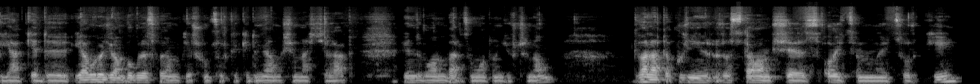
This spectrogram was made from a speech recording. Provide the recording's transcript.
Ja kiedy, ja urodziłam w ogóle swoją pierwszą córkę, kiedy miałam 18 lat, więc byłam bardzo młodą dziewczyną. Dwa lata później rozstałam się z ojcem mojej córki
